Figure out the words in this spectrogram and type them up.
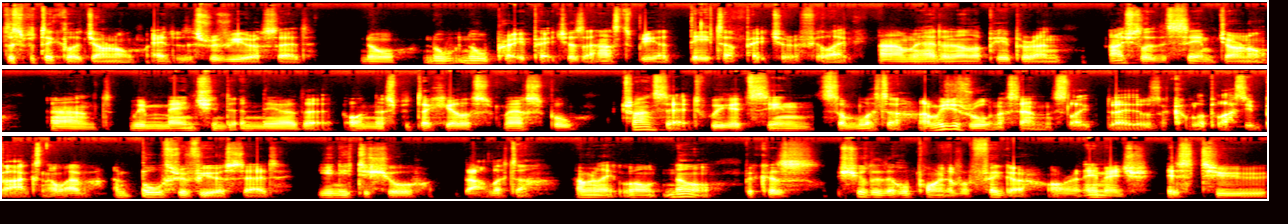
this particular journal, this reviewer said, no, no, no pretty pictures. It has to be a data picture, if you like. And we had another paper in actually the same journal, and we mentioned in there that on this particular submersible transit, we had seen some litter, and we just wrote in a sentence like there was a couple of plastic bags and whatever. And both reviewers said you need to show that litter. And we're like, well, no, because surely the whole point of a figure or an image is to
